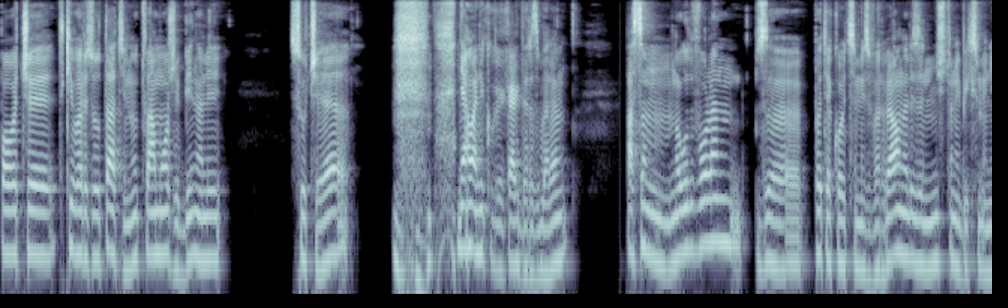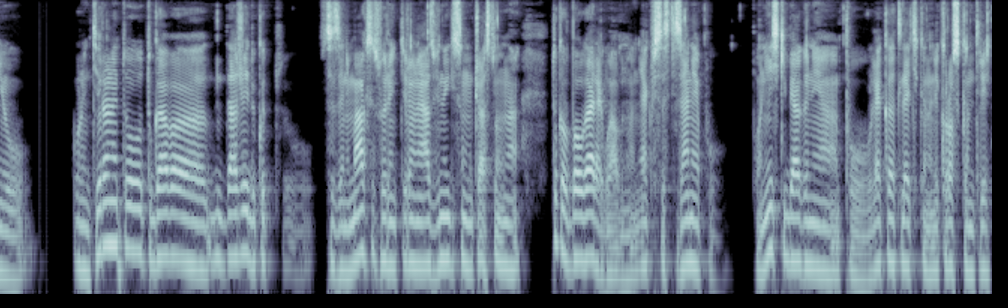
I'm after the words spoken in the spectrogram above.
повече такива резултати, но това може би, нали, случая няма никога как да разберем. Аз съм много доволен за пътя, който съм извървял, нали, за нищо не бих сменил ориентирането. Тогава, даже и докато се занимавах с ориентиране, аз винаги съм участвал на тук в България главно, на някакви състезания по планински бягания, по лека атлетика, нали, крос-кантри.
